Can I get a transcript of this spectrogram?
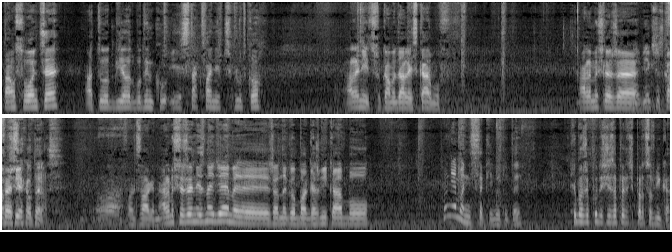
Tam słońce, a tu odbija od budynku i jest tak fajnie cieplutko. Ale nic, szukamy dalej skarbów. Ale myślę, że. Największy skarb Kwest- przyjechał teraz. O, Volkswagen. Ale myślę, że nie znajdziemy e, żadnego bagażnika, bo no nie ma nic takiego tutaj. Chyba, że pójdę się zapytać pracownika.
